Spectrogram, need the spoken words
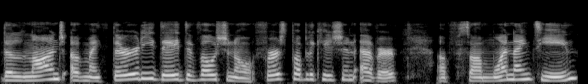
The launch of my 30 day devotional, first publication ever of Psalm 119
